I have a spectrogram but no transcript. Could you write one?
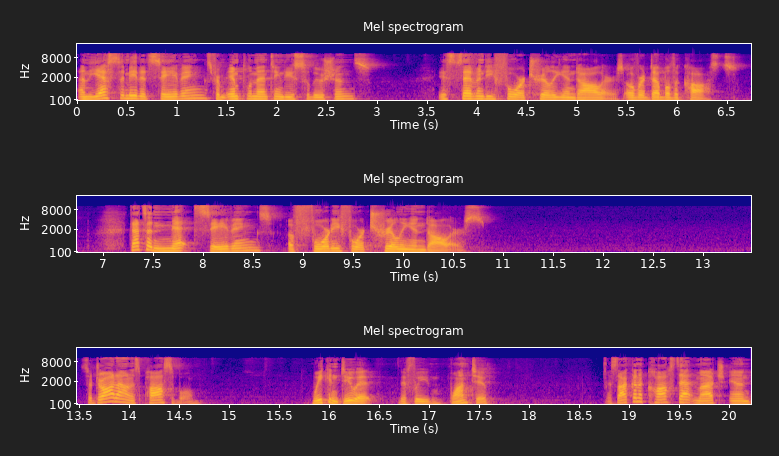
And the estimated savings from implementing these solutions is $74 trillion, over double the costs. That's a net savings of $44 trillion. So, drawdown is possible. We can do it if we want to. It's not going to cost that much, and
